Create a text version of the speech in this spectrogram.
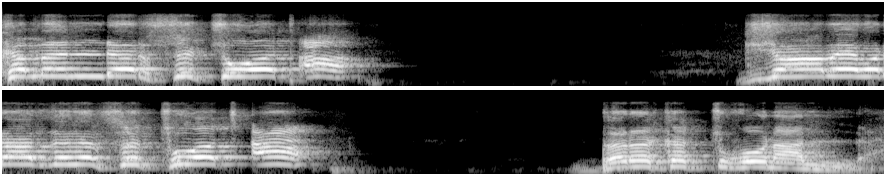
ከመንደር ስትወጣ እግዚአብሔር ወዳዘዘ ስትወጣ በረከት ትሆናለህ።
